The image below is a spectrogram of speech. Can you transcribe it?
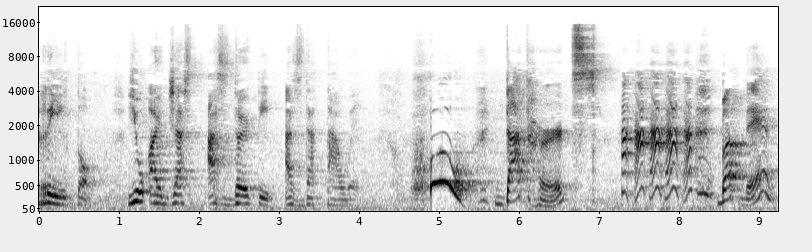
Real talk. You are just as dirty as that towel. That hurts. But then,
